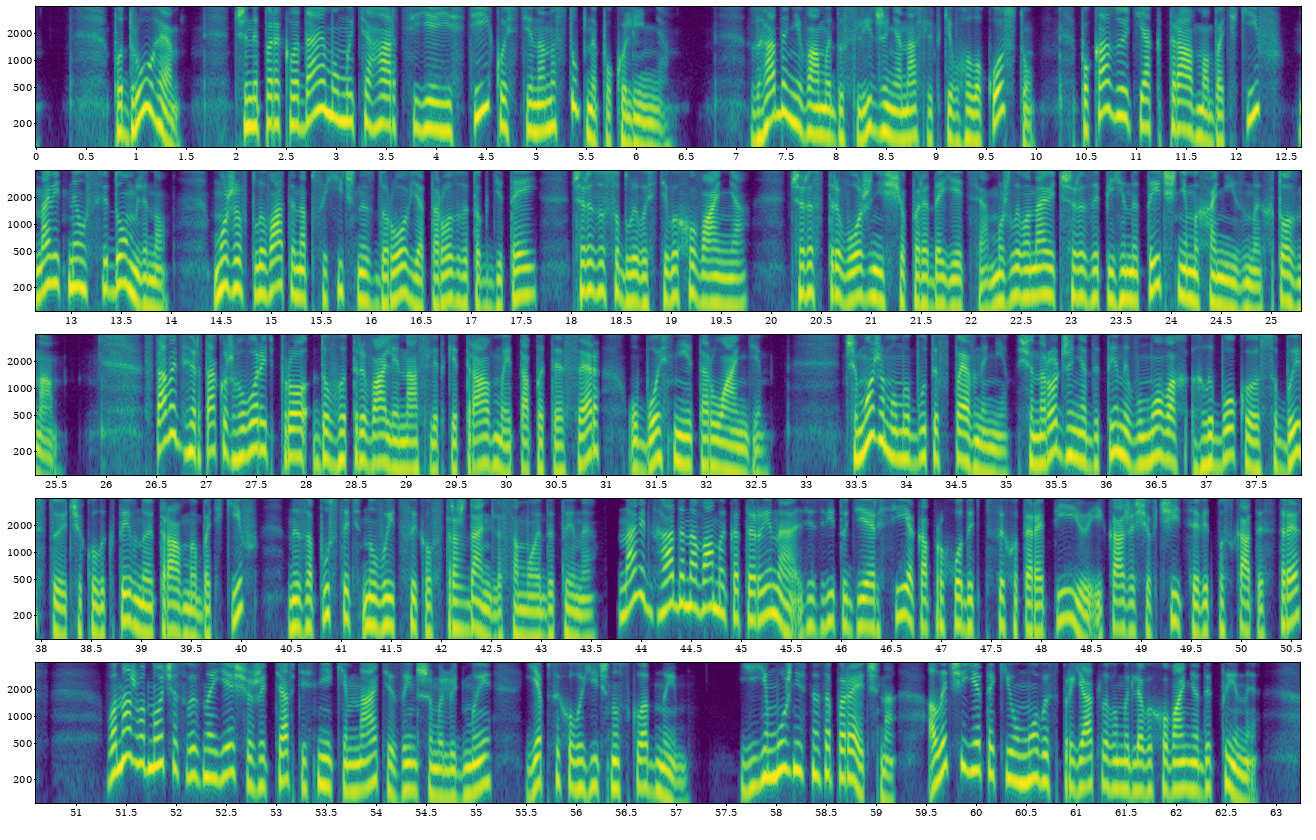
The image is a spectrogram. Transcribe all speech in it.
По-друге, чи не перекладаємо ми тягар цієї стійкості на наступне покоління? Згадані вами дослідження наслідків Голокосту показують, як травма батьків, навіть неусвідомлено, може впливати на психічне здоров'я та розвиток дітей через особливості виховання, через тривожність, що передається, можливо, навіть через епігенетичні механізми, хто зна. Ставицгер також говорить про довготривалі наслідки травми та ПТСР у Боснії та Руанді. Чи можемо ми бути впевнені, що народження дитини в умовах глибокої особистої чи колективної травми батьків не запустить новий цикл страждань для самої дитини? Навіть згадана вами Катерина зі звіту DRC, яка проходить психотерапію і каже, що вчиться відпускати стрес, вона ж водночас визнає, що життя в тісній кімнаті з іншими людьми є психологічно складним. Її мужність незаперечна, але чи є такі умови сприятливими для виховання дитини?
